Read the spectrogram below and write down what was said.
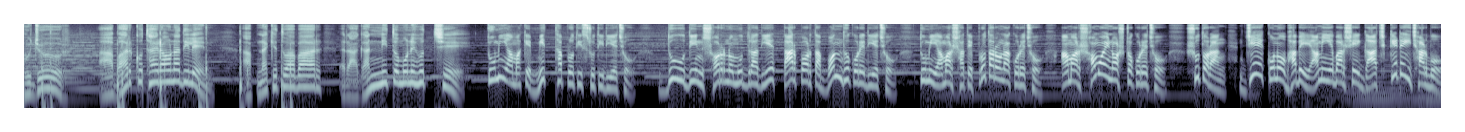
হুজুর, আবার কোথায় রওনা দিলেন? আপনাকে তো আবার রাগান্বিত মনে হচ্ছে। তুমি আমাকে মিথ্যা প্রতিশ্রুতি দিয়েছ। দুদিন স্বর্ণ মুদ্রা দিয়ে তারপর তা বন্ধ করে দিয়েছ। তুমি আমার সাথে প্রতারণা করেছ আমার সময় নষ্ট করেছ। সুতরাং যে কোনোভাবে আমি এবার সেই গাছ কেটেই ছাড়ব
